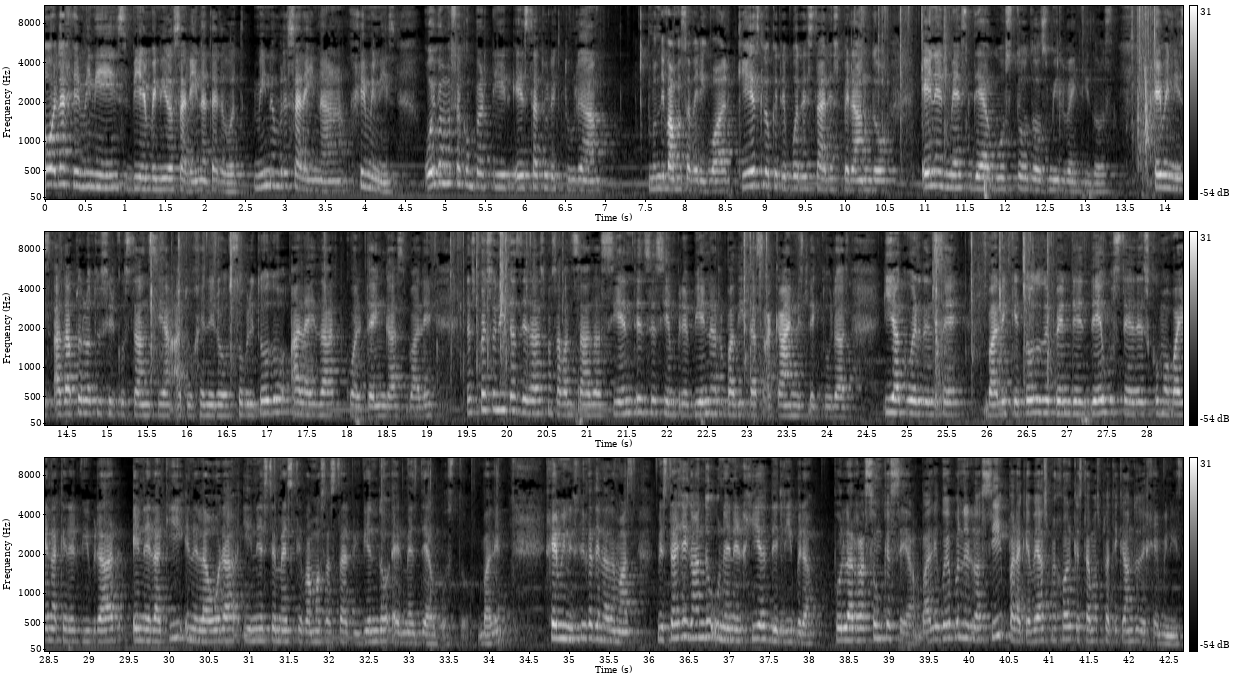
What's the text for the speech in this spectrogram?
Hola Géminis, bienvenidos a Reina Tarot. Mi nombre es Arena Géminis. Hoy vamos a compartir esta tu lectura donde vamos a averiguar qué es lo que te puede estar esperando en el mes de agosto 2022. Géminis, adáptalo a tu circunstancia, a tu género, sobre todo a la edad cual tengas, ¿vale? Las personitas de edades más avanzadas, siéntense siempre bien arropaditas acá en mis lecturas y acuérdense, ¿vale? Que todo depende de ustedes, cómo vayan a querer vibrar en el aquí, en el ahora y en este mes que vamos a estar viviendo, el mes de agosto, ¿vale? Géminis, fíjate nada más, me está llegando una energía de Libra, por la razón que sea, ¿vale? Voy a ponerlo así para que veas mejor que estamos platicando de Géminis.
